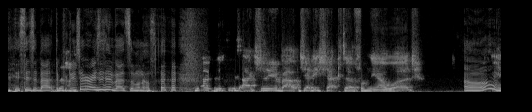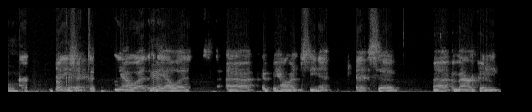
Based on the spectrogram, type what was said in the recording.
is this about the producer or is this about someone else? No, this is actually about Jenny Schecter from the L Word. oh. Jenny Okay. Schecter from the L Word. Yeah. The L Word, uh, if you haven't seen it, it's a uh, American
